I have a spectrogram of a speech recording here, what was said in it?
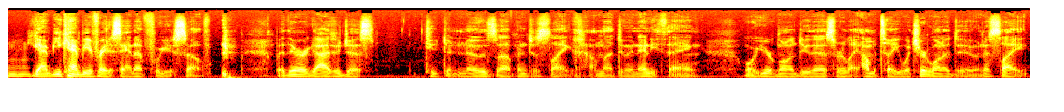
Mm-hmm. You can't you can't be afraid to stand up for yourself. but there are guys who just toot their nose up and just like I'm not doing anything, or you're going to do this, or like I'm gonna tell you what you're going to do, and it's like,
